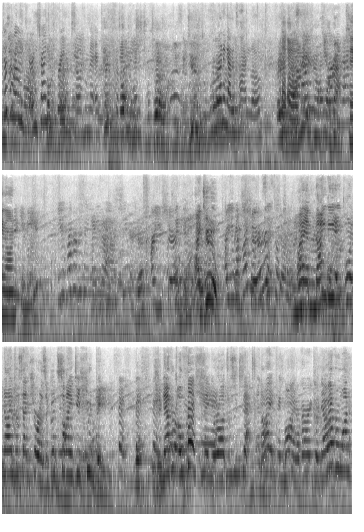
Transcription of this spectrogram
doesn't really care. He's trying to free himself from it and take himself Doctor from wishes to return. We're running out of time, though. Uh oh. Hang on. Do you have everything you need in the machinery? Are you sure? I do. Are you 100% sure? I am 98.9% sure, as a good scientist should be. Fish, fish, You should never overestimate your odds of success, and I think mine are very good. Now, everyone,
